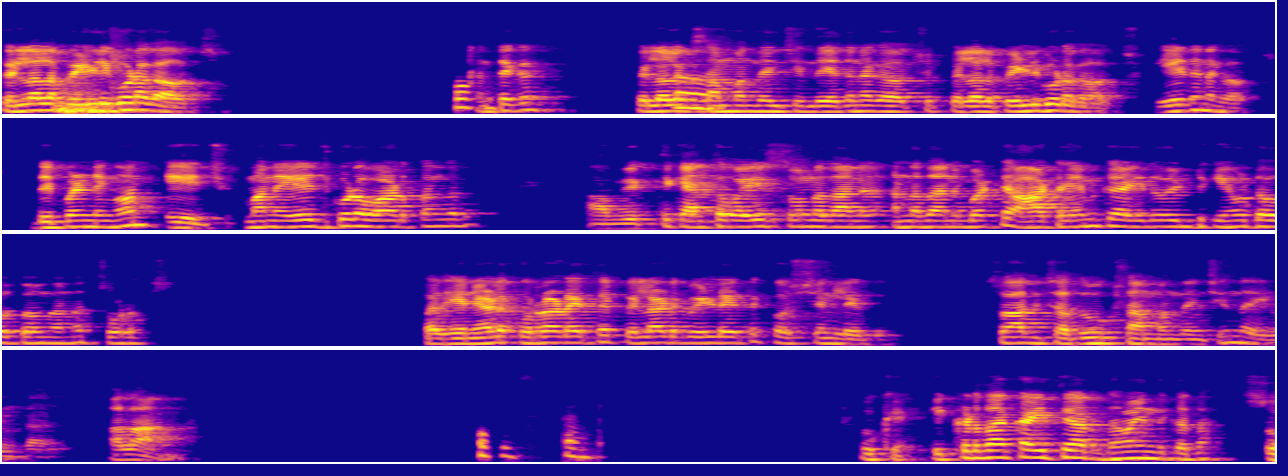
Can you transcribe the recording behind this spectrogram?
పిల్లల పెళ్ళి కూడా కావచ్చు. అంతేగా? పిల్లలకు. సంబంధించింది ఏదైనా కావచ్చు పిల్లల పెళ్ళి కూడా కావచ్చు ఏదైనా కావచ్చు డిపెండింగ్ ఆన్ ఏజ్ మన ఏజ్ కూడా వాడతాం కదా. ఆ వ్యక్తికి ఎంత వయసు ఉన్నదాని అన్న దాన్ని బట్టి ఆ టైంకి ఐదో ఇంటికి ఏమిటవుతుంది అన్నది చూడొచ్చు. పదిహేనేళ్ళ కుర్రాడైతే పిల్లాడి పెళ్ళి అయితే క్వశ్చన్ లేదు. సో అది చదువుకు సంబంధించింది అయి ఉండాలి. అలా ఓకే ఇక్కడ దాకా అయితే అర్థమైంది కదా. సో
